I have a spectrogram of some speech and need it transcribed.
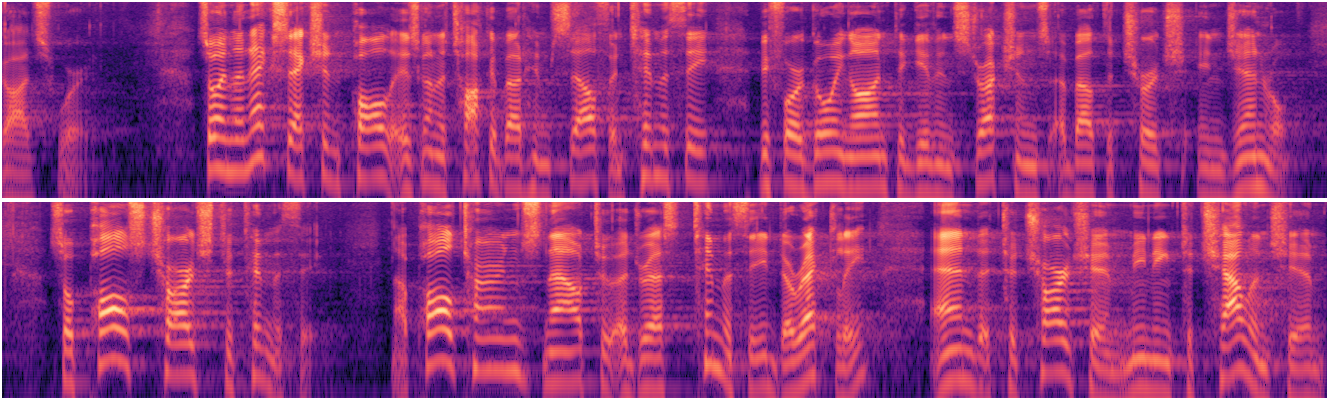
God's word. So in the next section, Paul is going to talk about himself and Timothy before going on to give instructions about the church in general. So Paul's charge to Timothy. Now Paul turns now to address Timothy directly and to charge him, meaning to challenge him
